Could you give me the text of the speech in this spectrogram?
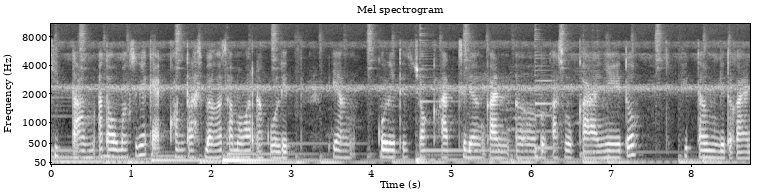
hitam atau maksudnya kayak kontras banget sama warna kulit. Yang kulit itu coklat sedangkan e, bekas lukanya itu hitam gitu kan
